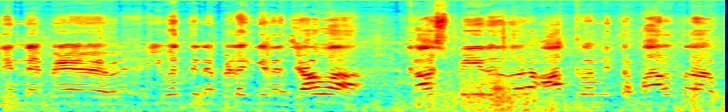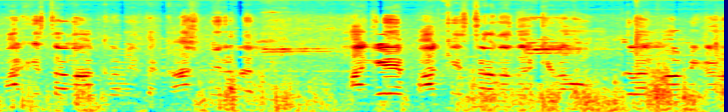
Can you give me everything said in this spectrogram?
ನಿನ್ನೆ ಬೆ, ಇವತ್ತಿನ ಬೆಳಗಿನ ಜಾವ ಕಾಶ್ಮೀರದ ಆಕ್ರಮಿತ, ಭಾರತ, ಪಾಕಿಸ್ತಾನ ಆಕ್ರಮಿತ ಕಾಶ್ಮೀರದಲ್ಲಿ ಹಾಗೆ ಪಾಕಿಸ್ತಾನದ ಕೆಲವು ಉಗ್ರಗಾಮಿಗಳ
